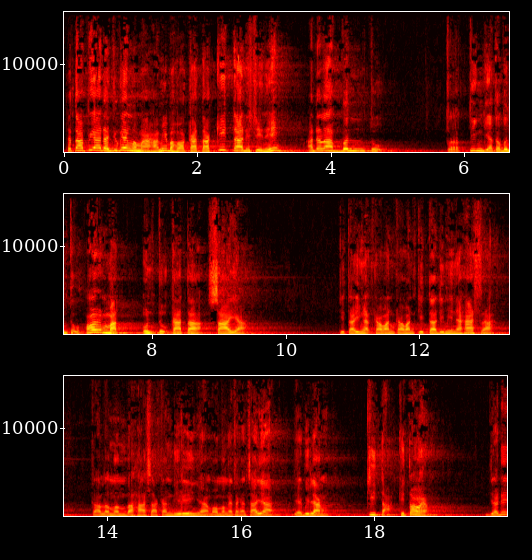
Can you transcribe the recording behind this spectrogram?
Tetapi ada juga yang memahami bahwa kata kita di sini adalah bentuk tertinggi atau bentuk hormat untuk kata saya. Kita ingat kawan-kawan kita di Minahasa, kalau membahasakan dirinya, mau mengatakan saya, dia bilang kita, kita orang. Jadi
